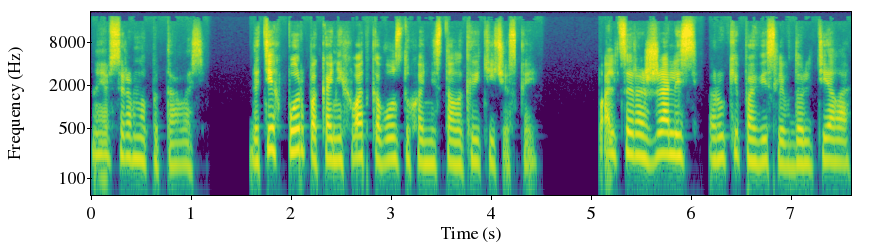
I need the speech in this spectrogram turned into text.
но я все равно пыталась. До тех пор, пока нехватка воздуха не стала критической. Пальцы разжались, руки повисли вдоль тела.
